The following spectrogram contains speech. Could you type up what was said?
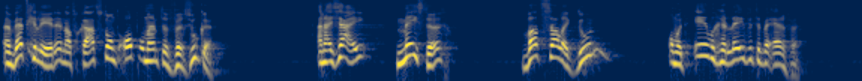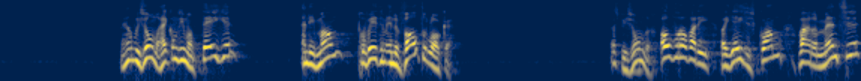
een wetgeleerde, een advocaat, stond op om hem te verzoeken. En hij zei, meester, wat zal ik doen om het eeuwige leven te beërven? Heel bijzonder. Hij komt iemand tegen en die man probeert hem in de val te lokken. Dat is bijzonder. Overal waar, die, waar Jezus kwam, waren er mensen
